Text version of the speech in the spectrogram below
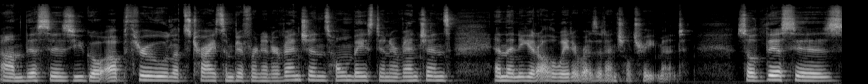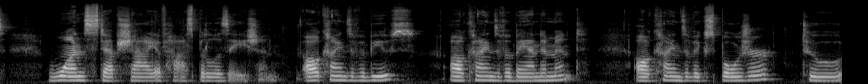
um, this is you go up through let's try some different interventions home-based interventions and then you get all the way to residential treatment. So this is one step shy of hospitalization. All kinds of abuse all kinds of abandonment all kinds of exposure to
